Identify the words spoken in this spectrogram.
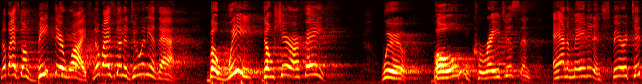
Nobody's going to beat their wife. Nobody's going to do any of that. But we don't share our faith. We're bold and courageous and animated and spirited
